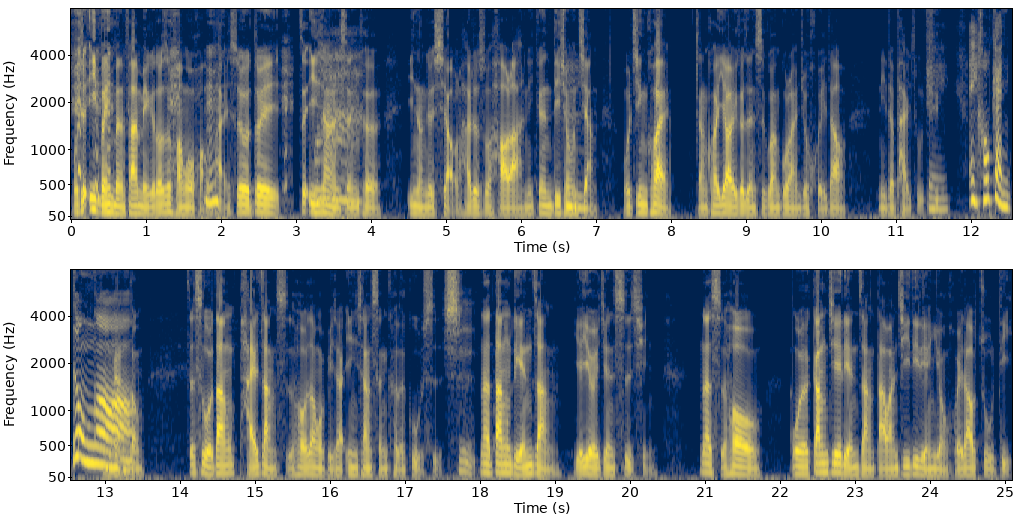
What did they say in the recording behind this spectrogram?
我就一本一本翻，每个都是“还我黄牌”，所以我对这印象很深刻。营长就笑了，他就说：“好啦，你跟弟兄讲，我尽快赶快要一个人事官过来，你就回到。”你的排组去，哎，好感动哦！很感动，这是我当排长时候让我比较印象深刻的故事。是，那当连长也有一件事情，那时候我刚接连长，打完基地连勇回到驻地，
